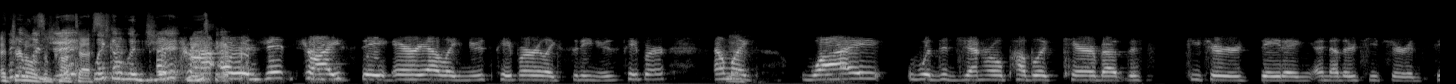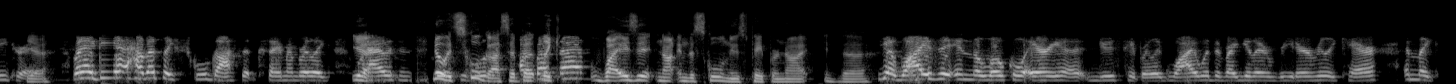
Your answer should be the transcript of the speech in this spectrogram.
a Like journalism legit, contest. Like a a, legit tri- a legit tri-state area like newspaper, like city newspaper. And I'm Yeah. like, why would the general public care about this teacher dating another teacher in secret? yeah, But I get how that's like school gossip because I remember like when yeah. I was in school, No, it's school gossip, but like, that. why is it not in the school newspaper, not in the? yeah, why is it in the local area newspaper? Like, why would the regular reader really care? And like,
